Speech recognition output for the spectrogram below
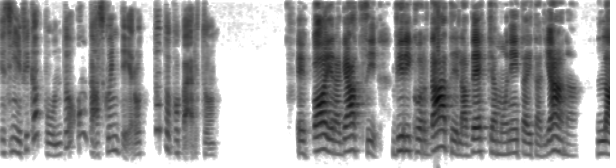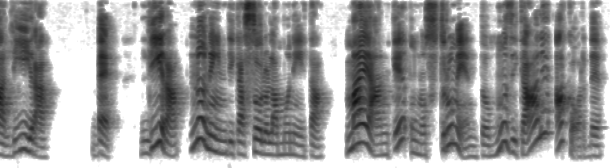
che significa appunto un casco intero, tutto coperto. E poi, ragazzi, vi ricordate la vecchia moneta italiana, la lira? Beh, l'ira non indica solo la moneta, ma è anche uno strumento musicale a corde.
